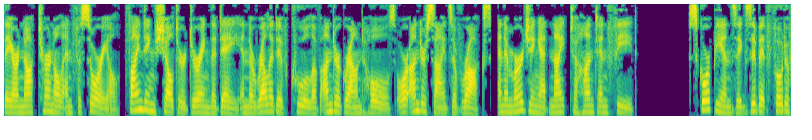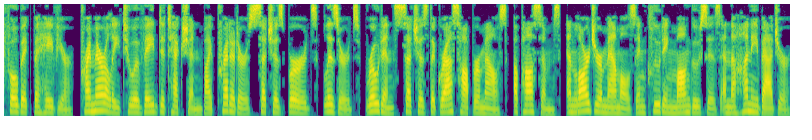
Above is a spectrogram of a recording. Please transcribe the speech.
They are nocturnal and fossorial, finding shelter during the day in the relative cool of underground holes or undersides of rocks, and emerging at night to hunt and feed. Scorpions exhibit photophobic behavior, primarily to evade detection by predators such as birds, lizards, rodents such as the grasshopper mouse, opossums, and larger mammals including mongooses and the honey badger.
